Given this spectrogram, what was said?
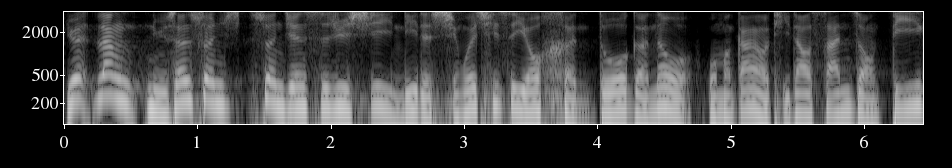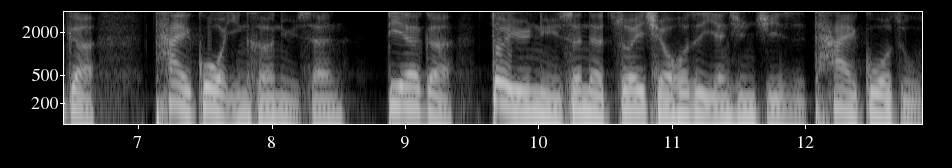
因为让女生瞬瞬间失去吸引力的行为，其实有很多个。那我我们刚刚有提到三种，第一个太过迎合女生，第二个对于女生的追求或是言行举止太过主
